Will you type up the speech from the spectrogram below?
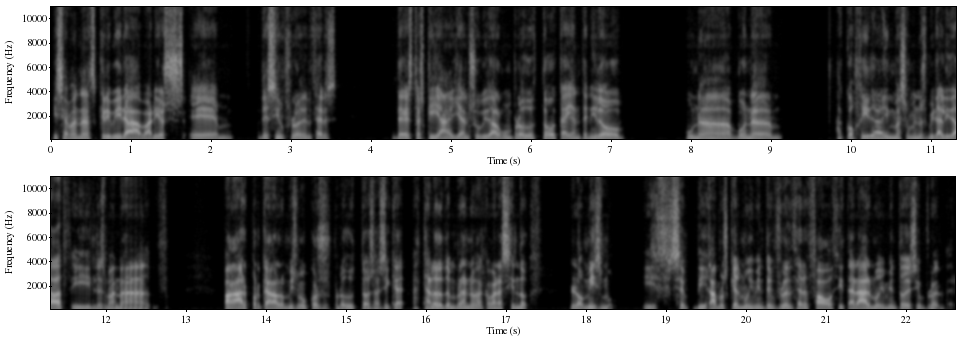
Y se van a escribir a varios eh, desinfluencers de estos que ya hayan subido algún producto, que hayan tenido una buena acogida y más o menos viralidad y les van a pagar porque haga lo mismo con sus productos. Así que tarde o temprano acabará siendo lo mismo. Y se- digamos que el movimiento influencer fagocitará al movimiento desinfluencer.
